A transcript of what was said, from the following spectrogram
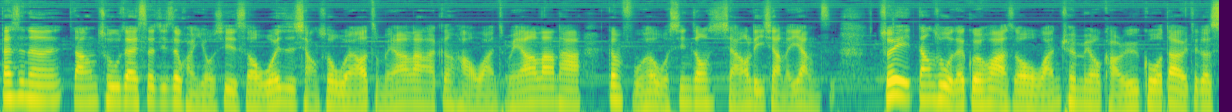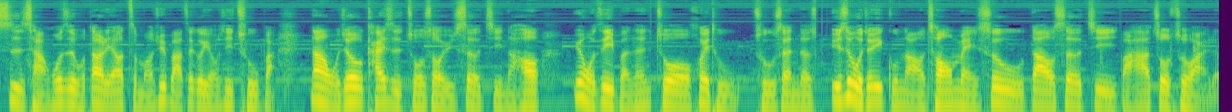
但是呢，当初在设计这款游戏的时候，我一直想说，我要怎么样让它更好玩，怎么样让它更符合我心中想要理想的样子。所以当初我在规划的时候，我完全没有考虑过到底这个市场，或者我到底要怎么去把这个游戏出版。那我就开始着手于设计，然后。因为我自己本身做绘图出身的，于是我就一股脑从美术到设计把它做出来了。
